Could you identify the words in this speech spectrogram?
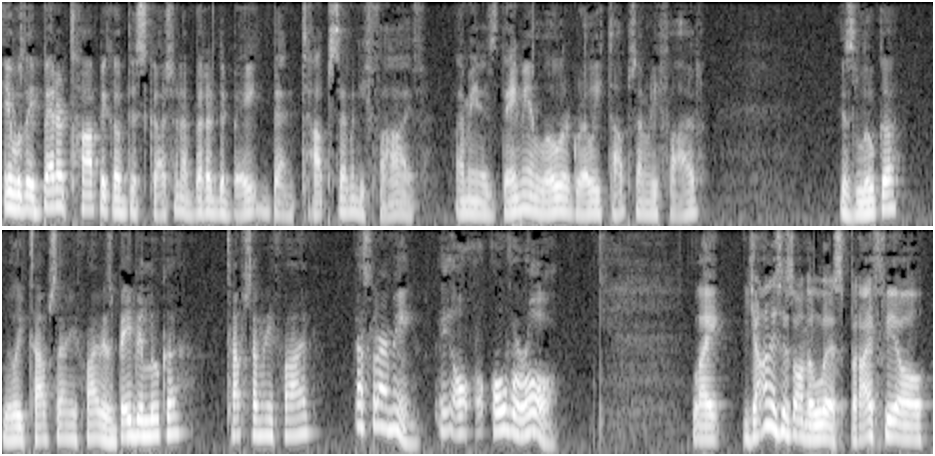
it was a better topic of discussion, a better debate than top 75. I mean, is Damian Lillard really top 75? Is Luka really top 75? Is baby Luka top 75? That's what I mean. Overall, like Giannis is on the list, but I feel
